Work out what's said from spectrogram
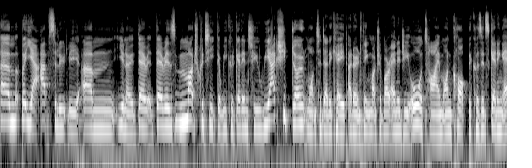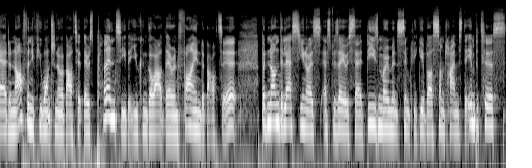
Um, but yeah, absolutely. Um, you know, there there is much critique that we could get into. We actually don't want to dedicate, I don't think, much of our energy or time on COP because it's getting aired enough. And if you want to know about it, there's plenty that you can go out there and find about it. But nonetheless, you know, as as Fisayo said, these moments simply give us sometimes the impetus,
